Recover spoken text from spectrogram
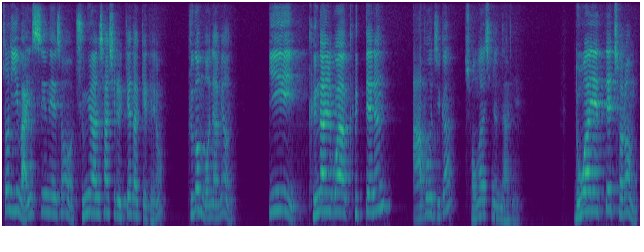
저는 이 말씀에서 중요한 사실을 깨닫게 돼요. 그건 뭐냐면 이 그날과 그때는 아버지가 정하시는 날이에요. 노아의 때처럼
